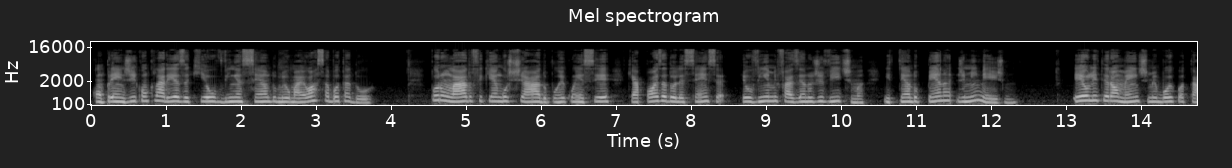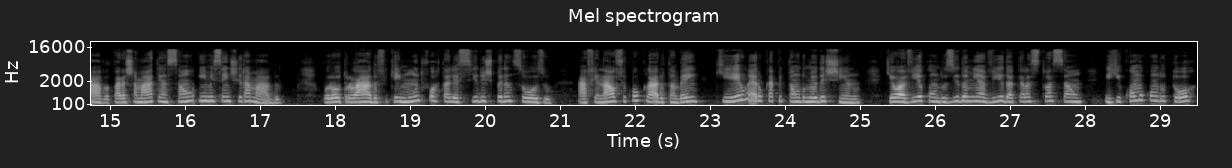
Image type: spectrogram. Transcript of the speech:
compreendi com clareza que eu vinha sendo meu maior sabotador. Por um lado, fiquei angustiado por reconhecer que após a adolescência eu vinha me fazendo de vítima e tendo pena de mim mesmo. Eu literalmente me boicotava para chamar atenção e me sentir amado. Por outro lado, fiquei muito fortalecido e esperançoso. Afinal, ficou claro também que eu era o capitão do meu destino, que eu havia conduzido a minha vida àquela situação e que, como condutor,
